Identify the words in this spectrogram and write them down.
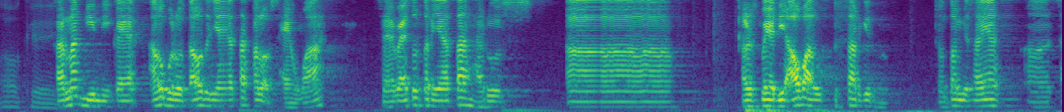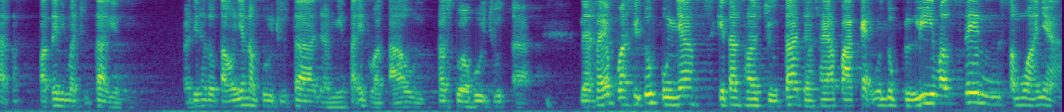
Oke. Karena gini, kayak aku baru tahu ternyata kalau sewa sewa itu ternyata harus uh, harus bayar di awal besar gitu. Contoh misalnya uh, tempatnya 5 juta gitu. Berarti satu tahunnya 60 juta dan minta 2 tahun, harus 20 juta. Nah saya pas itu punya sekitar 100 juta dan saya pakai untuk beli mesin semuanya.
